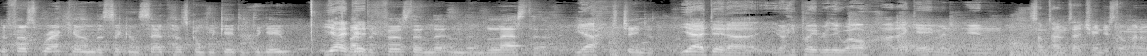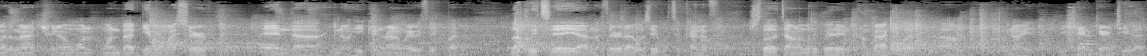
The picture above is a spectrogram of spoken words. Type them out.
The first break and the second set has complicated the game. Yeah, it but did. the first and the, and the last uh, yeah changed it. Yeah, it did. Uh, you know, he played really well uh, that game, and, and sometimes that changes the momentum of the match. You know, one one bad game on my serve, and uh, you know he can run away with it, but luckily today on the third I was able to kind of slow it down a little bit and come back but um, you know you, you, can't guarantee that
